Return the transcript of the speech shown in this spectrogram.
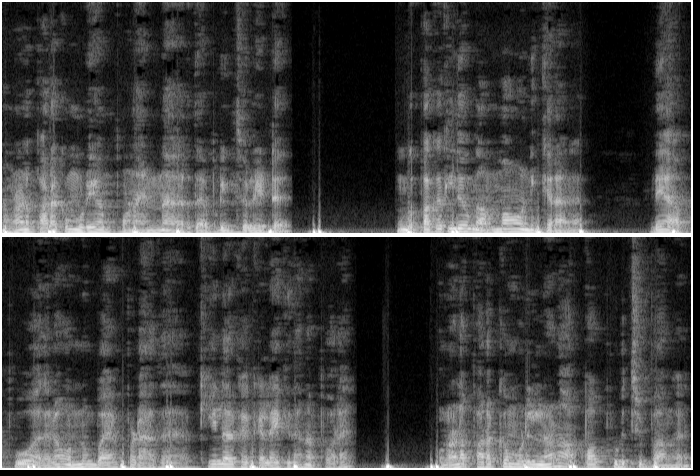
நம்மளால் பறக்க முடியாமல் போனால் என்ன ஆகுது அப்படின்னு சொல்லிட்டு உங்கள் பக்கத்துலேயே உங்கள் அம்மாவும் நிற்கிறாங்க டே அப்போ அதெல்லாம் ஒன்றும் பயப்படாத. கீழே இருக்க கிளைக்கு தானே போகிறேன் உன்னால் பறக்க முடியலனாலும் அப்பா பிடிச்சிப்பாங்க.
